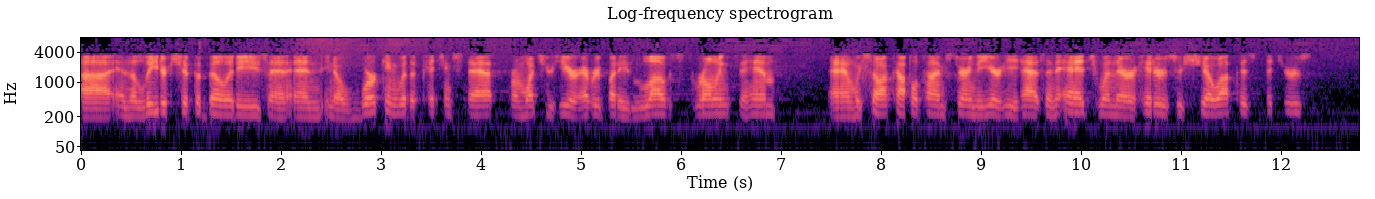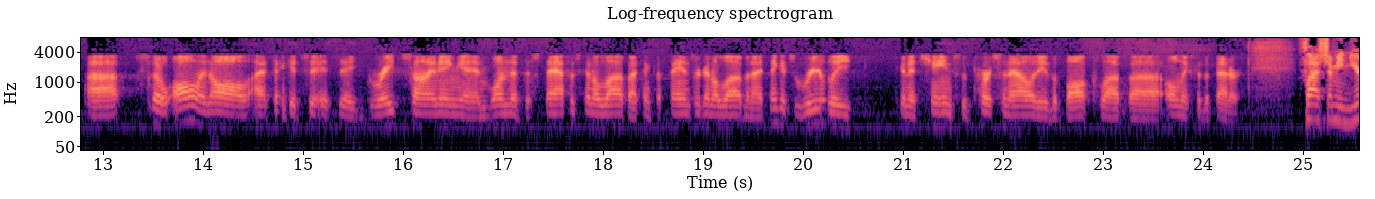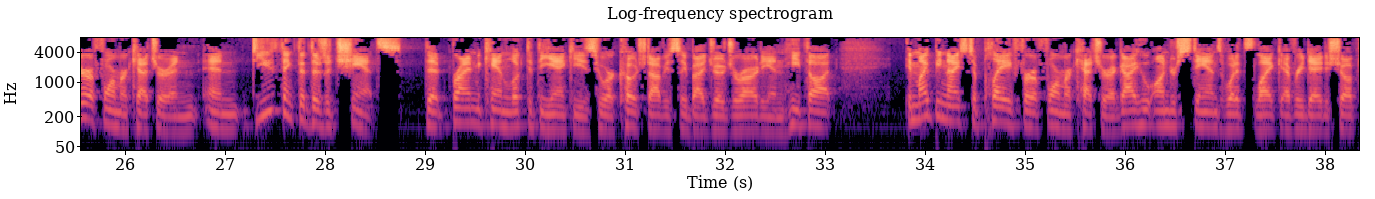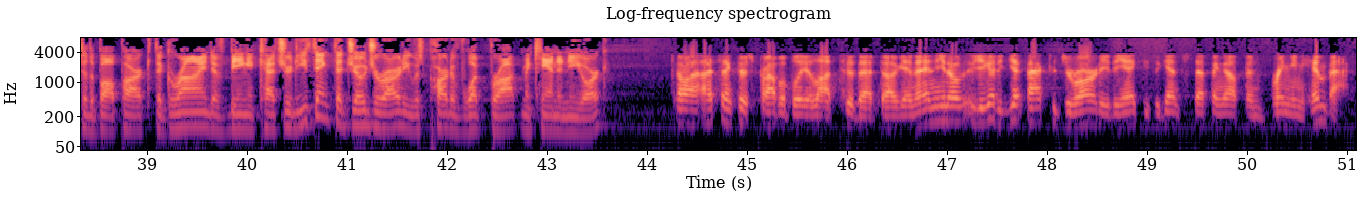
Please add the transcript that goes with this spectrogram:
uh, and the leadership abilities and, and, you know, working with a pitching staff. From what you hear, everybody loves throwing to him. And we saw a couple times during the year he has an edge when there are hitters who show up as pitchers. Uh, so all in all, I think it's a, it's a great signing and one that the staff is going to love. I think the fans are going to love, and I think it's really going to change the personality of the ball club uh, only for the better. Flash, I mean, you're a former catcher, and and do you think that there's a chance that Brian McCann looked at the Yankees, who are coached obviously by Joe Girardi, and he thought it might be nice to play for a former catcher, a guy who understands what it's like every day to show up to the ballpark, the grind of being a catcher. Do you think that Joe Girardi was part of what brought McCann to New York? No, I think there's probably a lot to that, Doug. And, and you know, you got to get back to Girardi. The Yankees again stepping up and bringing him back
